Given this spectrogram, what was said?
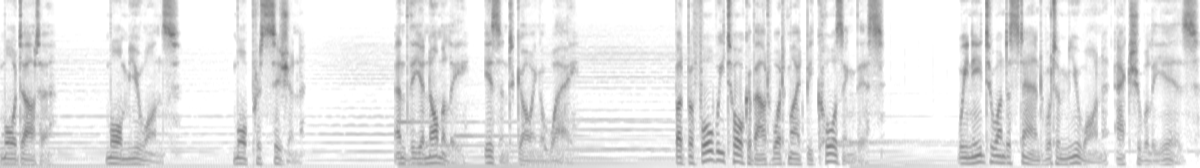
More data, more muons, more precision. And the anomaly isn't going away. But before we talk about what might be causing this, we need to understand what a muon actually is.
